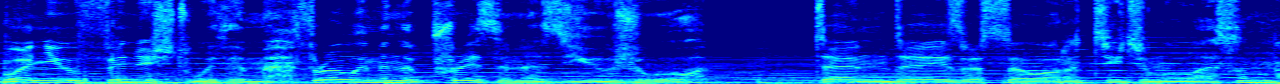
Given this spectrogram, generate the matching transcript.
When you've finished with him, throw him in the prison as usual. Ten days or so ought to teach him a lesson.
